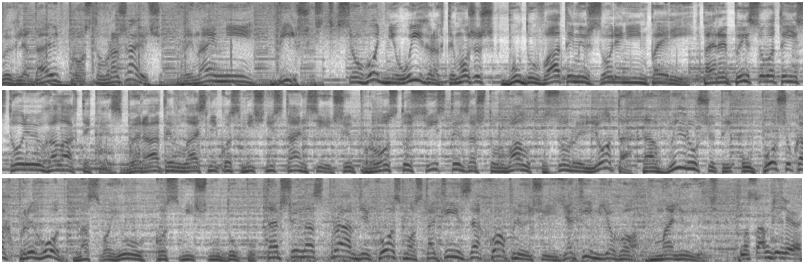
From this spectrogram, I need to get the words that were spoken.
виглядають просто вражаюче. Принаймні, більшість сьогодні у іграх ти можеш будувати міжзоряні імперії, переписувати історію галактики, збирати власні космічні станції чи просто сісти за штурвал зорельота та вирушити у пошуках пригод на свою космічну дупу. Та чи насправді космос такий захоплюючий, яким його малюють? На самом деле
